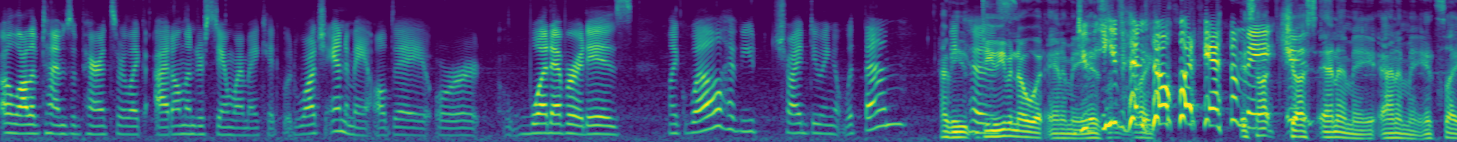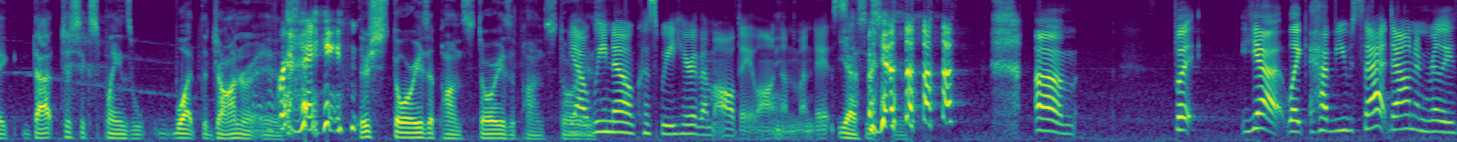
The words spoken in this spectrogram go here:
a lot of times when parents are like i don't understand why my kid would watch anime all day or whatever it is like well have you tried doing it with them have you? Do you even know what anime do you is? even Like, know what anime It's not just is? anime. Anime. It's like that just explains what the genre is. right There's stories upon stories upon stories. yeah we know because we hear them all day long on mondays Yes, it's true. um, but yeah like have you sat down and really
